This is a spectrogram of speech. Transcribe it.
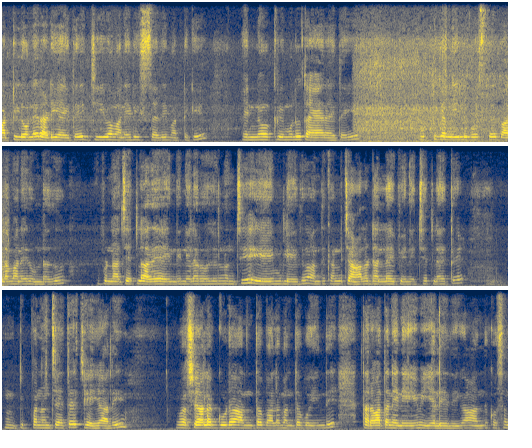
మట్టిలోనే రెడీ అవుతాయి. జీవం అనేది ఇస్తుంది మట్టికి. ఎన్నో క్రిములు తయారవుతాయి. పుట్టిగా నీళ్ళు పోస్తే బలం అనేది ఉండదు. ఇప్పుడు నా చెట్లు అదే అయింది. నెల రోజుల నుంచి ఏమీ లేదు. అందుకని చాలా డల్ అయిపోయినాయి చెట్లు అయితే. ఇప్పటి నుంచి అయితే చేయాలి. వర్షాలకు కూడా అంత బలం అంతా పోయింది. తర్వాత నేను ఏమి ఇవ్వలేదు ఇక. అందుకోసం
